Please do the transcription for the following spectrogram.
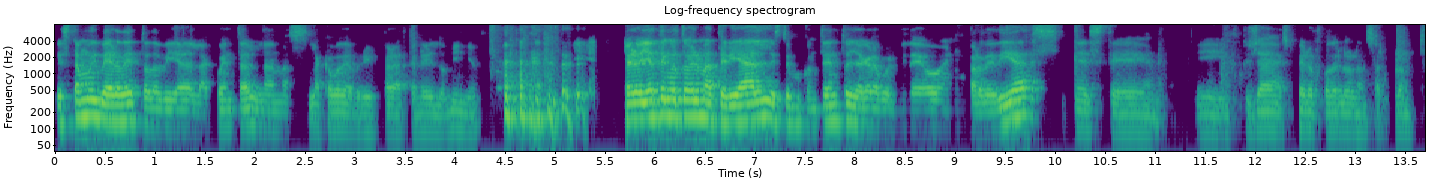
Está muy verde todavía la cuenta, nada más la acabo de abrir para tener el dominio. Pero ya tengo todo el material, estoy muy contento, ya grabo el video en un par de días. Este, y pues ya espero poderlo lanzar pronto.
